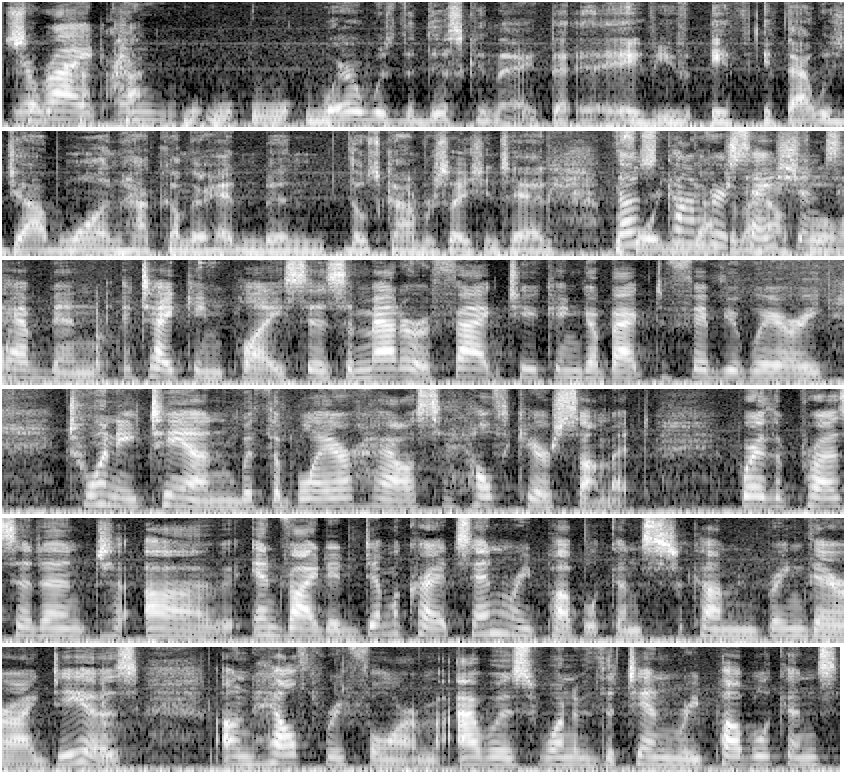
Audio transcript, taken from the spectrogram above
You're right, how- and- w- w- where was the disconnect? Uh, If you if, if that was job one, how come there hadn't been those conversations had before Those you got to the House conversations floor? have been taking place. As a matter of fact, you can go back to February 2010 with the Blair House Healthcare Summit, where the president uh, invited Democrats and Republicans to come and bring their ideas on health reform. I was one of the 10 Republicans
